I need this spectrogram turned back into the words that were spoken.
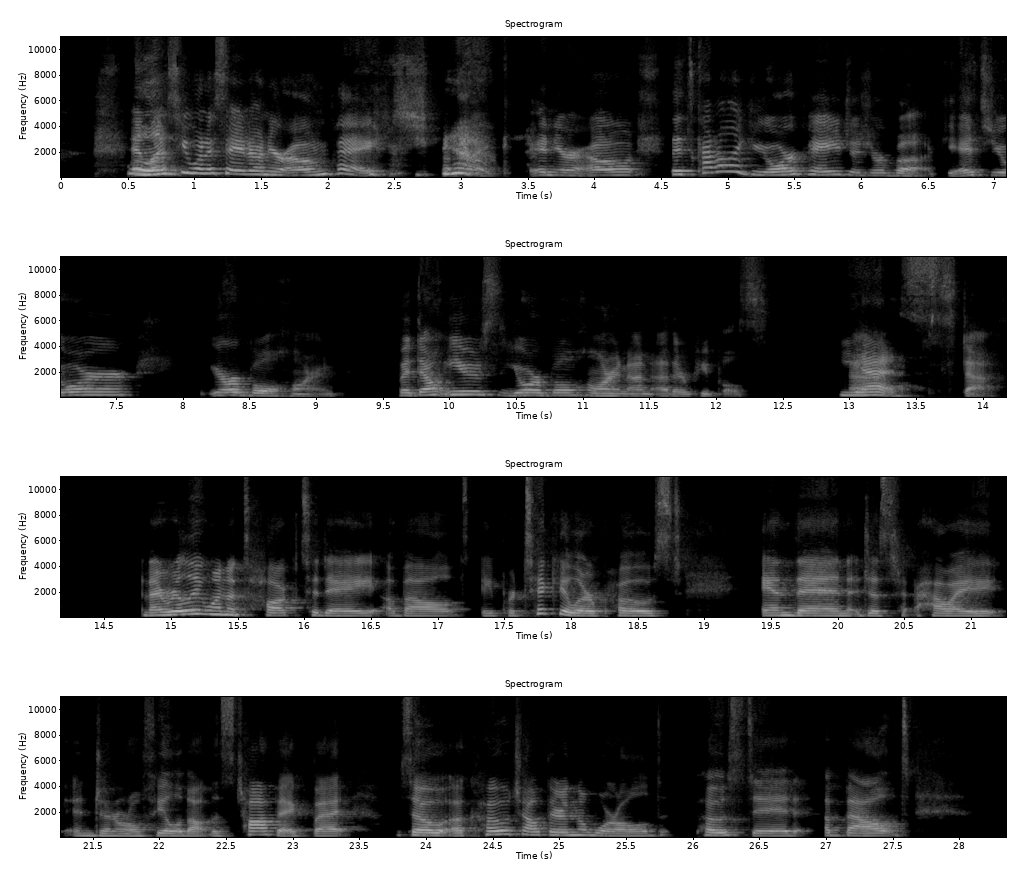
Well, Unless you want to say it on your own page, Yeah. like in your own. It's kind of like your page is your book. It's your your bullhorn, but don't use your bullhorn on other people's uh, yes. stuff. And I really want to talk today about a particular post and then just how I, in general, feel about this topic. But so, a coach out there in the world posted about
